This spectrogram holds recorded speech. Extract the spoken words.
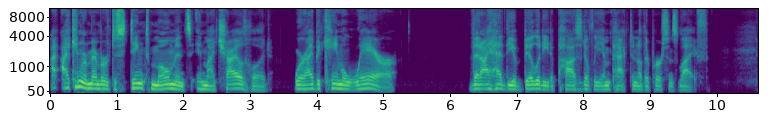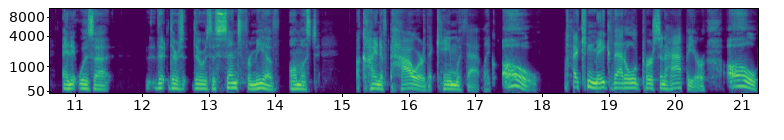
I, I can remember distinct moments in my childhood where I became aware that I had the ability to positively impact another person's life, and it was a th- there's there was a sense for me of almost a kind of power that came with that. Like, oh, I can make that old person happy, or oh,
